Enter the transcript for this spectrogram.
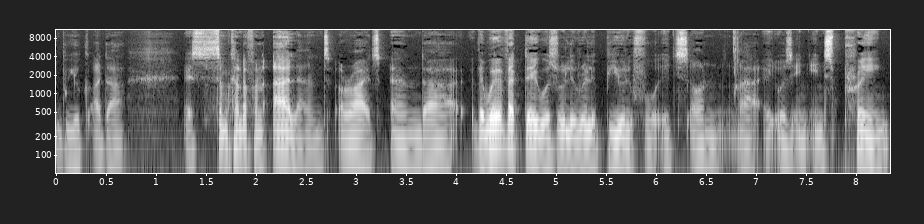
Buyuk Ada. It's some kind of an island, all right. And uh, the weather that day was really, really beautiful. It's on. Uh, it was in in spring,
